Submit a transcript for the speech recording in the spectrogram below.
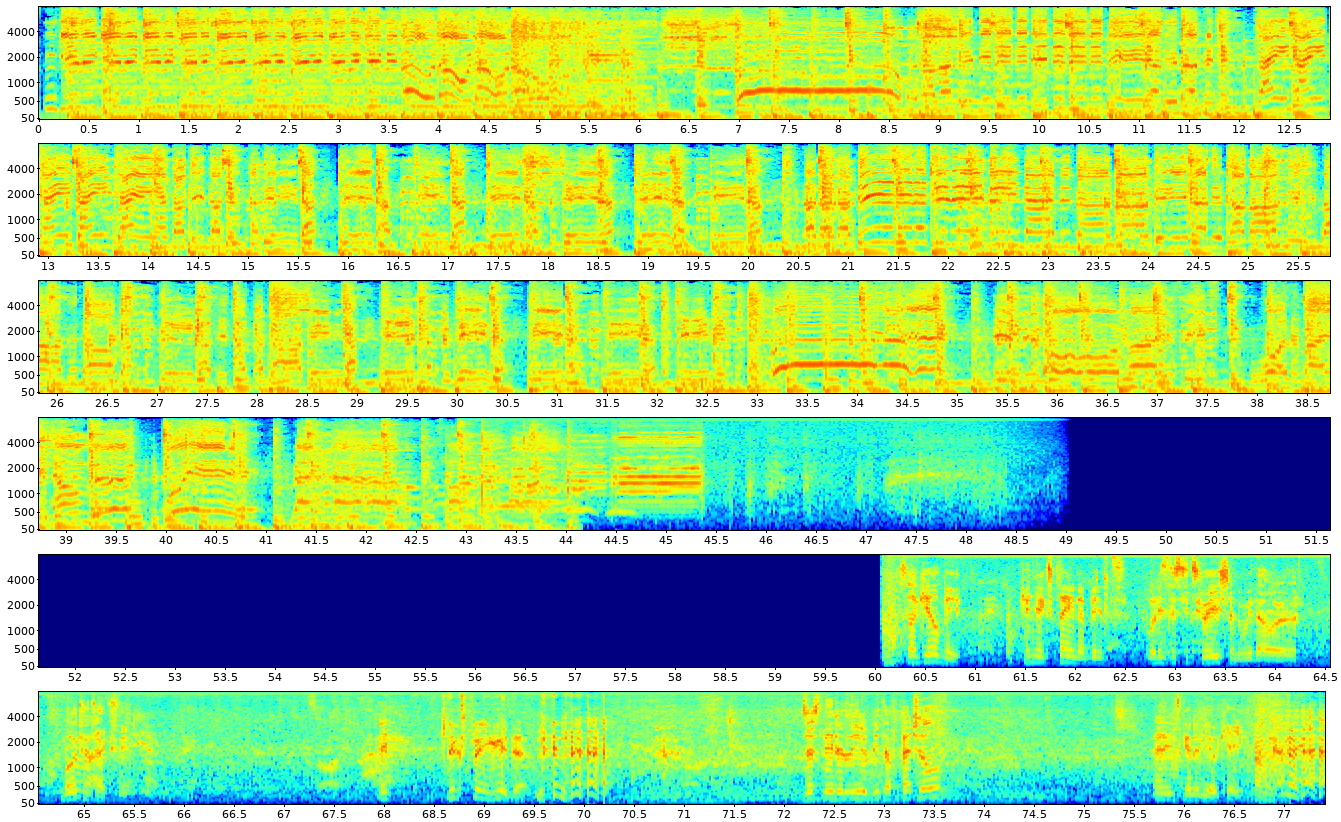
Give it, give it, give it, give it, give it, give it, give it, give it, give it, no, no, no, no. Oh, So Gilby, can you explain a bit what is the situation with our mototaxi? It looks pretty good. Eh? Just need a little bit of petrol and it's gonna be okay.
